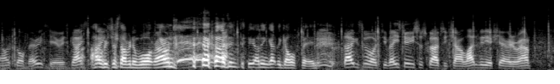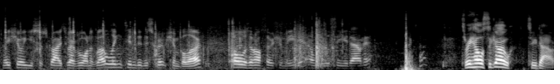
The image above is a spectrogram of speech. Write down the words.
now it's got very serious, guys. I was just having a walk round. I didn't. I didn't get the golf bit in. Thanks for watching. Make sure you subscribe to the channel, like the video, share it around. Make sure you subscribe to everyone as well. Linked in the description below. Follow us on our social media, and we will see you down here next time. Three holes to go. Two down.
